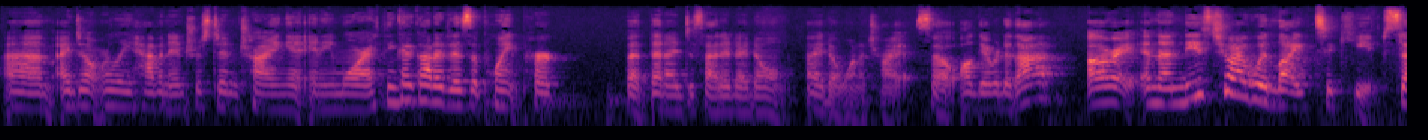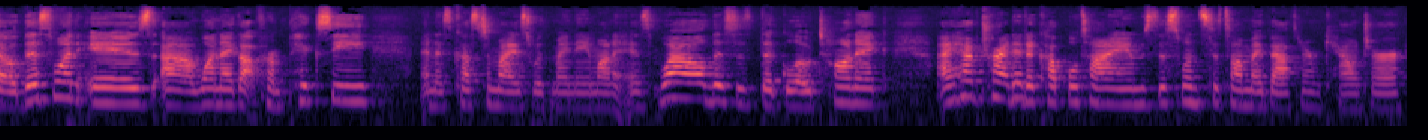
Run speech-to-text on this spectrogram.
um, I don't really have an interest in trying it anymore. I think I got it as a point perk but then I decided I don't I don't want to try it. So I'll get rid of that. All right, and then these two I would like to keep. So this one is uh, one I got from Pixi and it's customized with my name on it as well. This is the Glow Tonic. I have tried it a couple times. This one sits on my bathroom counter.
